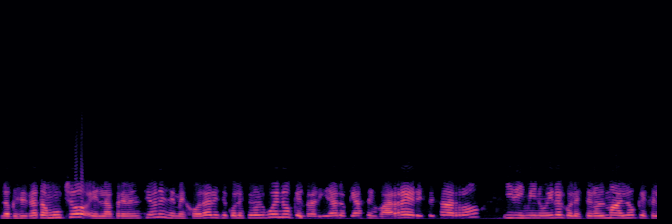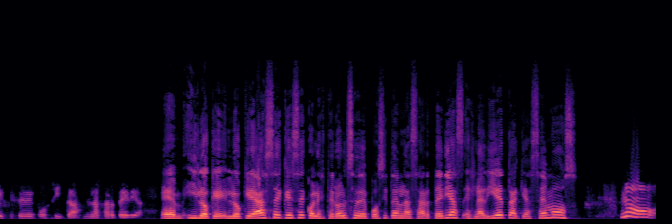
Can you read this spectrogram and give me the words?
lo que se trata mucho en la prevención es de mejorar ese colesterol bueno, que en realidad lo que hace es barrer ese sarro y disminuir el colesterol malo, que es el que se deposita en las arterias. Em, ¿Y lo que, lo que hace que ese colesterol se deposite en las arterias es la dieta que hacemos? No,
